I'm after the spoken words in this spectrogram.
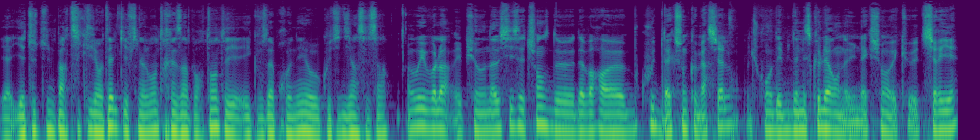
il y, y a toute une partie clientèle qui est finalement très importante et, et que vous apprenez au quotidien c'est ça? Oui, voilà. Et puis on a aussi cette chance d'avoir euh, beaucoup d'actions commerciales. Du coup, en début d'année scolaire, on a eu une action avec euh, Thierry,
